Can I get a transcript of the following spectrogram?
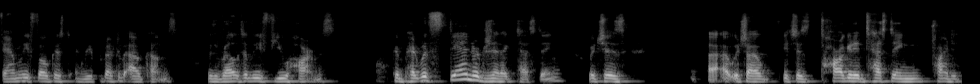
family-focused and reproductive outcomes with relatively few harms. Compared with standard genetic testing, which is uh, which I which is targeted testing, trying to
